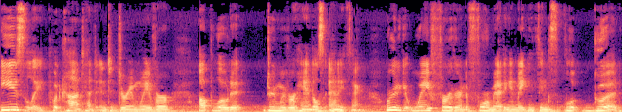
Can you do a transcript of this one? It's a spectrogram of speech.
easily put content into Dreamweaver, upload it, Dreamweaver handles anything. We're going to get way further into formatting and making things look good,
